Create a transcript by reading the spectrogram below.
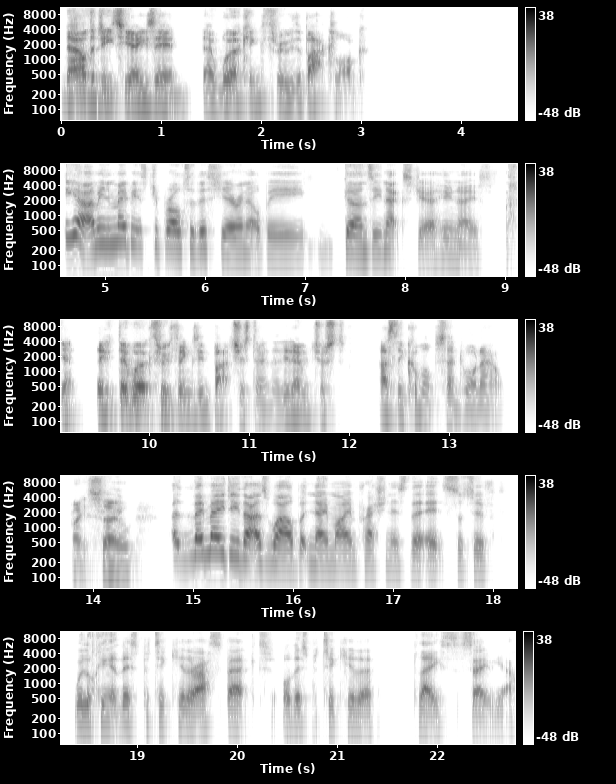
now the DTA's in, they're working through the backlog. Yeah, I mean, maybe it's Gibraltar this year and it'll be Guernsey next year. Who knows? Yeah, they they work through things in batches, don't they? They don't just as they come up send one out, right? So uh, they may do that as well, but no, my impression is that it's sort of we're looking at this particular aspect or this particular place. So yeah.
